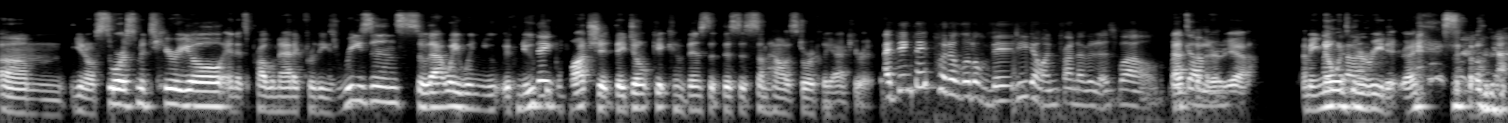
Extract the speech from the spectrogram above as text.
um you know source material and it's problematic for these reasons so that way when you if new They- people watch it they don't get convinced that this is somehow historically accurate I think they put a little video in front of it as well. that's like, better um, yeah i mean no like, one's going to uh, read it right so Yeah.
